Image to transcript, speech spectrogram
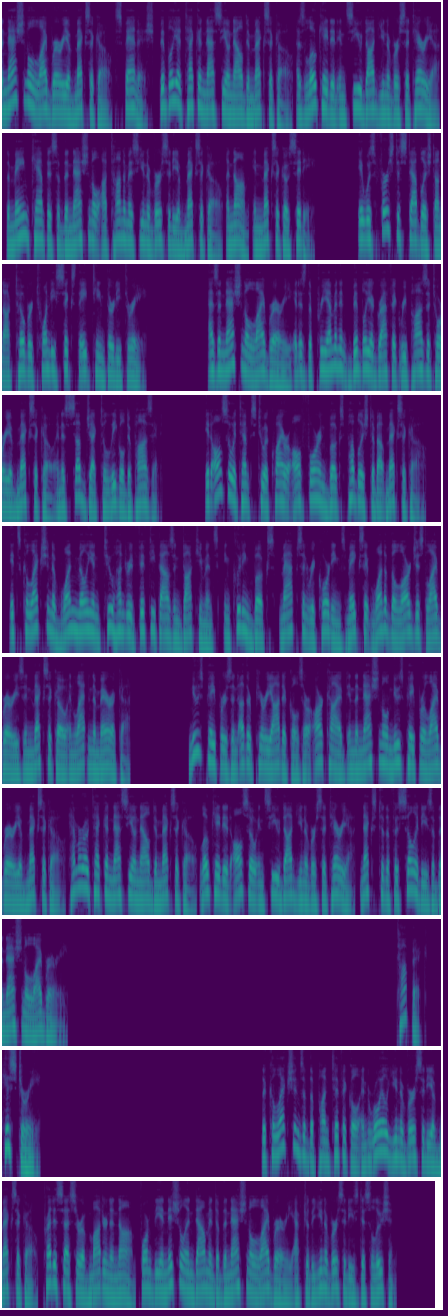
The National Library of Mexico Spanish, Biblioteca Nacional de Mexico is located in Ciudad Universitaria, the main campus of the National Autonomous University of Mexico in Mexico City. It was first established on October 26, 1833. As a national library it is the preeminent bibliographic repository of Mexico and is subject to legal deposit. It also attempts to acquire all foreign books published about Mexico. Its collection of 1,250,000 documents, including books, maps and recordings makes it one of the largest libraries in Mexico and Latin America. Newspapers and other periodicals are archived in the National Newspaper Library of Mexico Hemeroteca Nacional de Mexico located also in Ciudad Universitaria, next to the facilities of the National Library. History The collections of the Pontifical and Royal University of Mexico predecessor of modern UNAM formed the initial endowment of the National Library after the university's dissolution.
